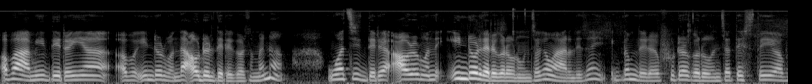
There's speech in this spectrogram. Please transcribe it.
अब हामी धेरै यहाँ अब इन्डोरभन्दा आउटडोर धेरै गर्छौँ होइन? उहाँ चाहिँ धेरै आउटडोरभन्दा इन्डोर धेरै गराउनुहुन्छ क्या उहाँहरूले चाहिँ? एकदम धेरै फुटवर्कहरू हुन्छ त्यस्तै अब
